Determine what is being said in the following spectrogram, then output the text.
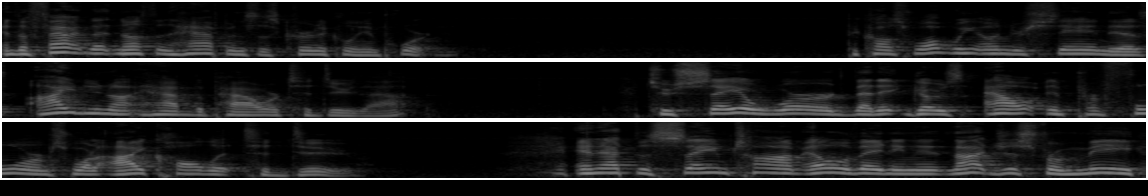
And the fact that nothing happens is critically important. Because what we understand is I do not have the power to do that to say a word that it goes out and performs what I call it to do. And at the same time, elevating it not just from me,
